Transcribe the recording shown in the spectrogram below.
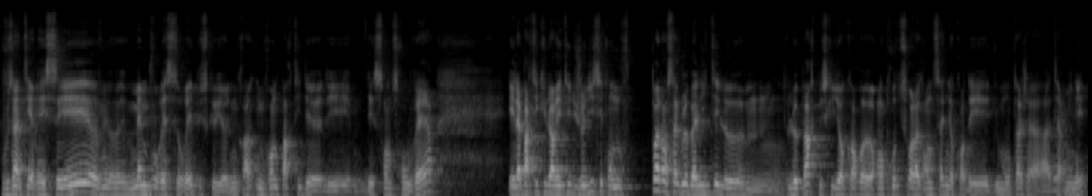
vous intéresser, euh, même vous restaurer, puisqu'il y a une, grande partie des, des centres seront ouverts. Et la particularité du jeudi, c'est qu'on ouvre pas dans sa globalité le, le parc, puisqu'il y a encore, entre autres sur la grande scène, il y a encore des, du montage à, terminer.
